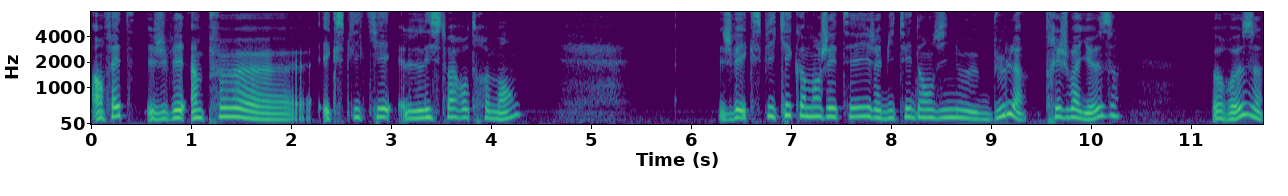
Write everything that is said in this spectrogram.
En fait, je vais un peu euh, expliquer l'histoire autrement. Je vais expliquer comment j'étais. J'habitais dans une bulle très joyeuse, heureuse,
